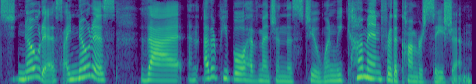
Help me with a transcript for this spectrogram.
to notice, I notice that, and other people have mentioned this too, when we come in for the conversation,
